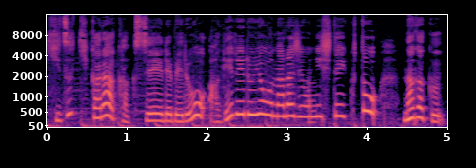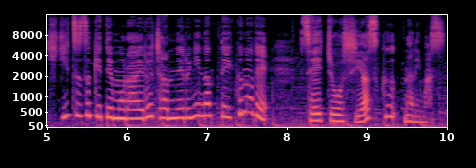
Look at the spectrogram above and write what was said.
気づきから覚醒レベルを上げれるようなラジオにしていくと長く聞き続けてもらえるチャンネルになっていくので成長しやすくなります。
